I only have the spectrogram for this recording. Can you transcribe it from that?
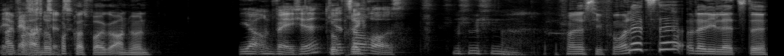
Einfach andere Bewertet. Podcast-Folge anhören. Ja, und welche? So jetzt auch raus. War das die vorletzte oder die letzte?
